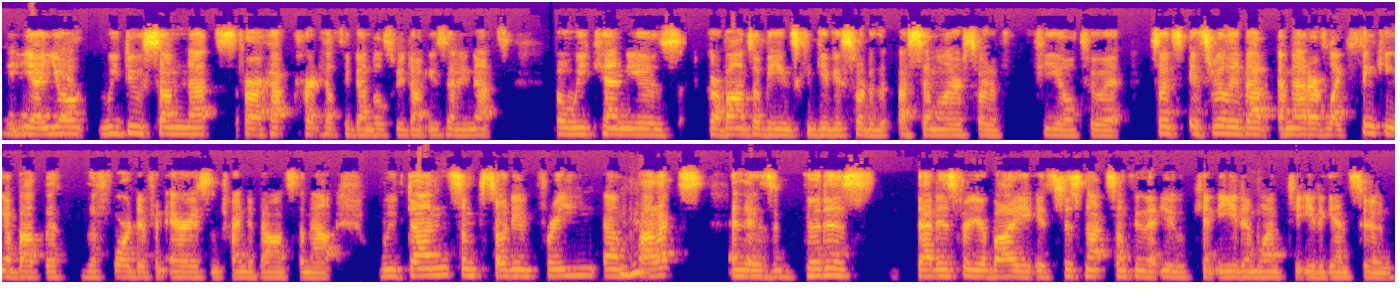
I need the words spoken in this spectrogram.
you know, yeah, you'll we do some nuts for our heart healthy bundles. We don't use any nuts, but we can use garbanzo beans. Can give you sort of a similar sort of feel to it. So it's it's really about a matter of like thinking about the the four different areas and trying to balance them out. We've done some sodium free um, Mhm. products, and as good as that is for your body, it's just not something that you can eat and want to eat again soon.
